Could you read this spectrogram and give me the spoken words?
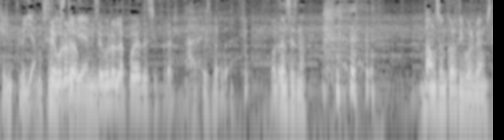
que influyamos en la historia. seguro la puede descifrar. Ah, es verdad. Entonces no. Vamos a un corte y volvemos.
